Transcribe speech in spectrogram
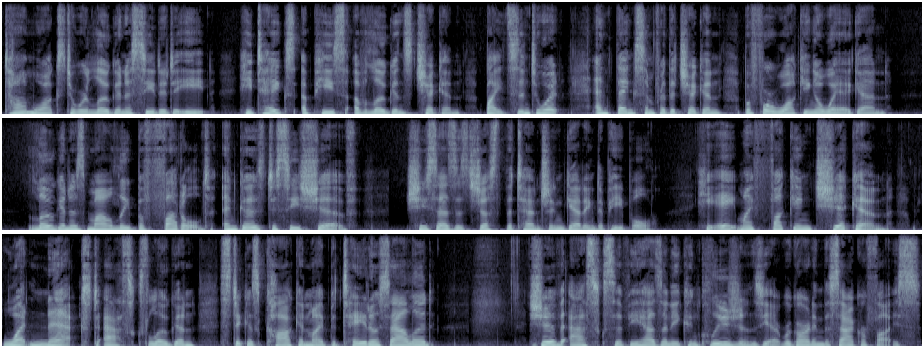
Tom walks to where Logan is seated to eat. He takes a piece of Logan's chicken, bites into it, and thanks him for the chicken before walking away again. Logan is mildly befuddled and goes to see Shiv. She says it's just the tension getting to people. He ate my fucking chicken. What next? asks Logan. Stick his cock in my potato salad? Shiv asks if he has any conclusions yet regarding the sacrifice.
